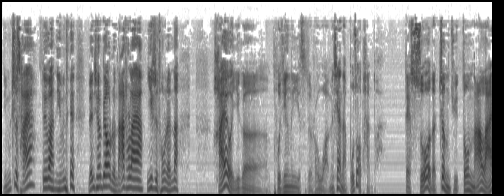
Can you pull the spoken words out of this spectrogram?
你们制裁啊，对吧？你们的 人权标准拿出来啊，一视同仁呢。还有一个，普京的意思就是说，我们现在不做判断，得所有的证据都拿来，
